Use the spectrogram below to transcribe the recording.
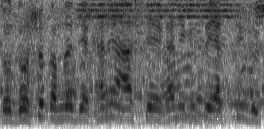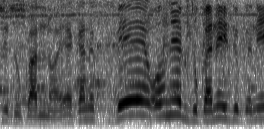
তো দর্শক, আমরা যেখানে আসছি, এখানে কিন্তু একটি দুটি দোকান নয়। এখানে বে অনেক দোকান, এই দোকানে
